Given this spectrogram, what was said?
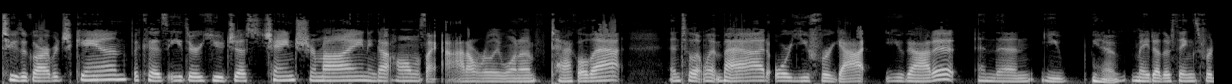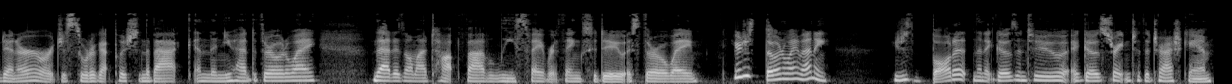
to the garbage can because either you just changed your mind and got home and was like I don't really want to tackle that until it went bad or you forgot you got it and then you you know made other things for dinner or it just sort of got pushed in the back and then you had to throw it away. That is on my top 5 least favorite things to do is throw away. You're just throwing away money you just bought it and then it goes into it goes straight into the trash can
